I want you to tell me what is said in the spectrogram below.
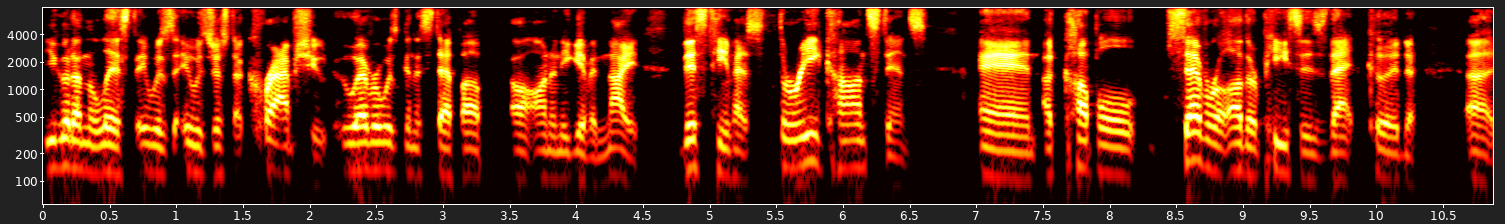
You go down the list, it was it was just a crapshoot. Whoever was going to step up uh, on any given night. This team has three constants and a couple, several other pieces that could uh,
